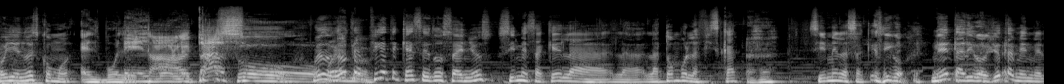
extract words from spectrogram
Oye, no es como el boletazo. El boletazo. Bueno, otra- Bueno. fíjate que hace dos años sí me saqué la, la, la tómbola fiscal. Ajá. Sí me la saqué. Digo, neta, digo, yo también me,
